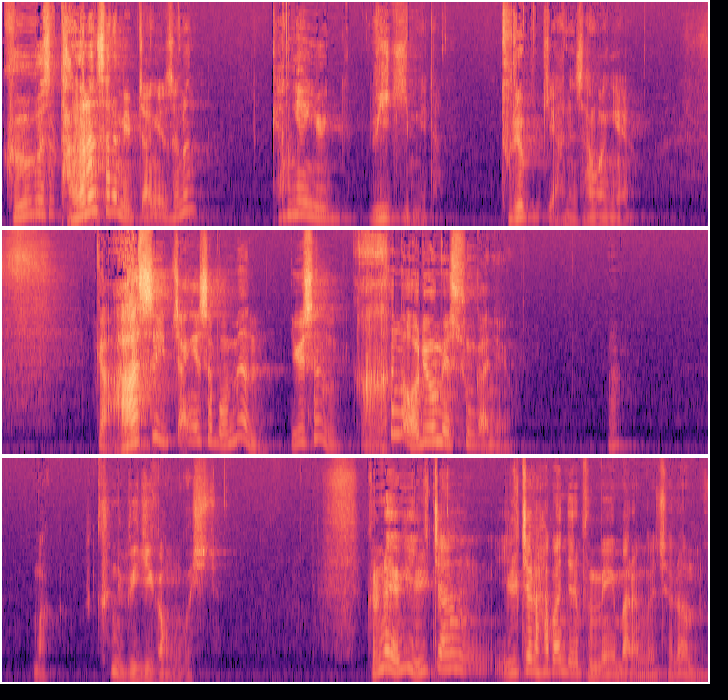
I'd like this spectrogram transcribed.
그것을 당하는 사람 입장에서는 굉장히 위기입니다. 두렵게 하는 상황이에요. 그러니까 아스 입장에서 보면 이것은 큰 어려움의 순간이에요. 어? 막큰 위기가 온 것이죠. 그러나 여기 1장, 1절 하반절에 분명히 말한 것처럼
